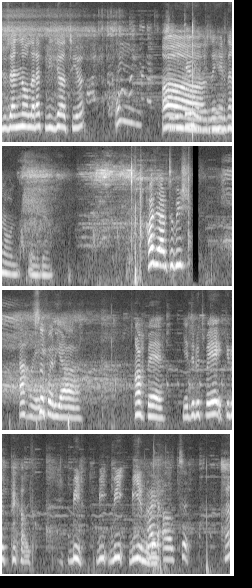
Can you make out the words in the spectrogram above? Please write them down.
düzenli olarak video atıyor. Ay, Aa, Zehirden öldü. Hadi artı bir. Ah be. Sıfır ya. Ah be. 7 rütbeye 2 rütbe kaldı. 1. 1 1 1 mi? Hayır altı. He?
